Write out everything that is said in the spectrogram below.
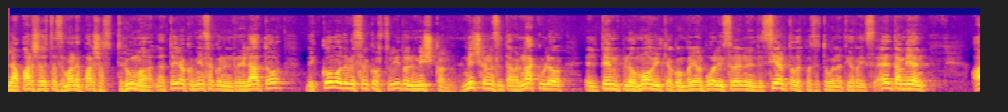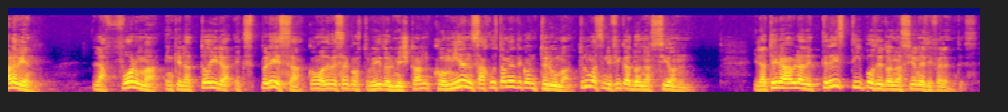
En la parsha de esta semana, Parshas Truma, la Torah comienza con el relato de cómo debe ser construido el Mishkan. El Mishkan es el tabernáculo, el templo móvil que acompañó al pueblo de Israel en el desierto, después estuvo en la tierra de Israel también. Ahora bien, la forma en que la Toira expresa cómo debe ser construido el Mishkan comienza justamente con Truma. Truma significa donación. Y la Toira habla de tres tipos de donaciones diferentes.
